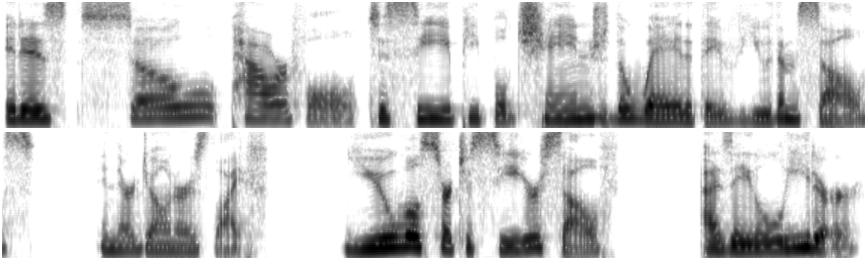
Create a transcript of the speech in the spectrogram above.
It is so powerful to see people change the way that they view themselves in their donor's life. You will start to see yourself as a leader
